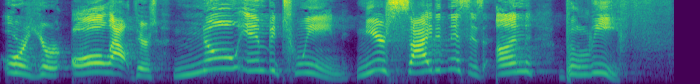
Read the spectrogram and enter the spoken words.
or you're all out. There's no in between. Nearsightedness is unbelief.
